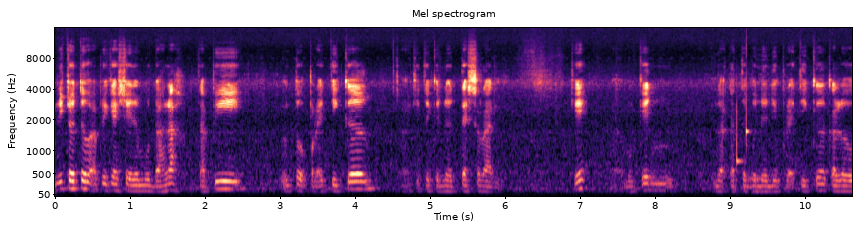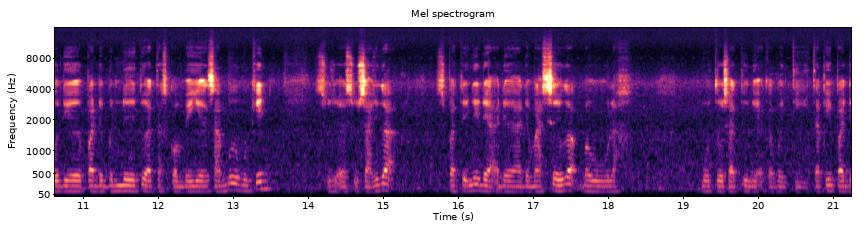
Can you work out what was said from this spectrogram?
Ini contoh aplikasi yang mudah lah. Tapi untuk praktikal ha, kita kena test run. Ok ha, mungkin nak kata benda ni praktikal kalau dia pada benda tu atas conveyor yang sama mungkin susah juga. Sepatutnya dia ada ada masa juga barulah motor satu ni akan berhenti. Tapi pada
